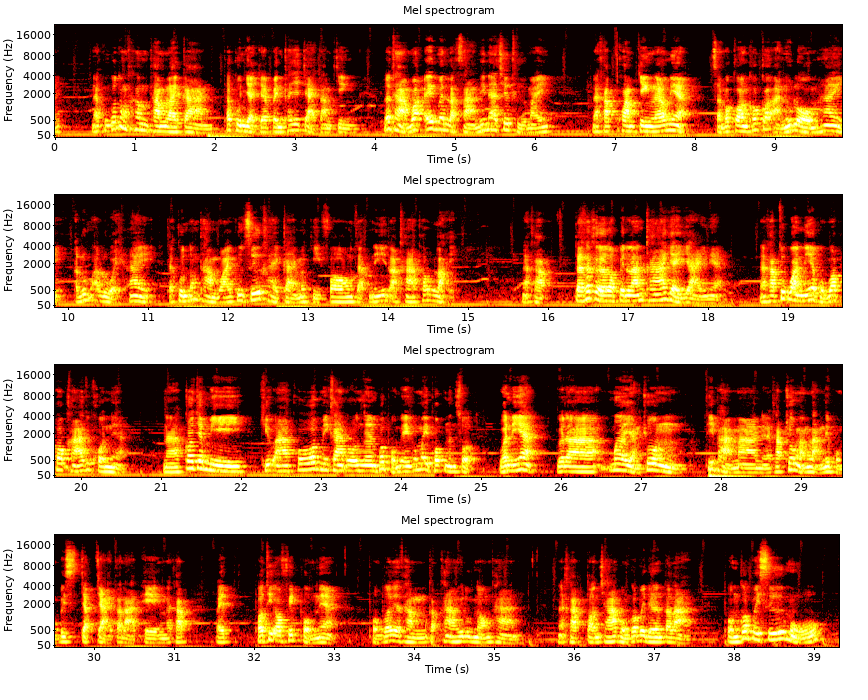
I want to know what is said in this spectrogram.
นะคุณก็ต้องทำทำรายการ ถ้าคุณอยากจะเป็นค่าใช้จ่ายตามจริง แล้วถามว่าเอ๊ะเป็นหลักฐานที่น่าเชื่อถือไหม นะครับความจริงแล้วเนี่ยสรรพากรเขาก็อนุโลมให้อารมอร่วยให้ แต่คุณต้องทำไว้คุณซื้อไข่ไก่มากี่ฟอง จากนี้ราคาเท่าไหร่นะครับแต่ถ้าเกิดเราเป็นร้านค้าใหญ่ๆเนี่ยนะครับทุกวันนี้ผมว่าพ่อค้าทุกคนเนี่ยนะก็จะมี QR code มีการโอนเงินเพราะผมเองก็ไม่พกเงินสด วันนี้เวลาเมื่ออย่างช่วงที่ผ่านมาเนี่ยนะครับช่วงหลังๆเนี่ยผมไปจับจ่ายตลาดเองนะครับไปเพราะที่ออฟฟิศผมเนี่ยผมก็จะทำกับข้าวให้ลูกน้องทาน นะครับตอนเช้าผมก็ไปเดินตลาด ผมก็ไปซื้อหมู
